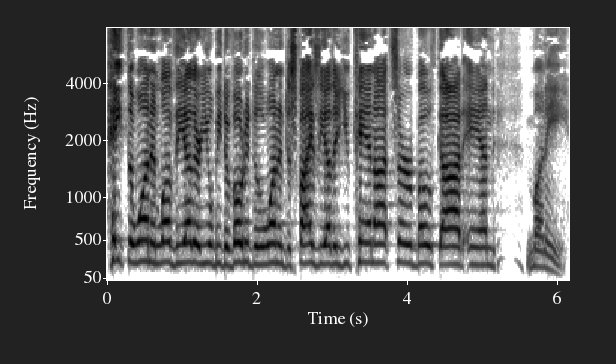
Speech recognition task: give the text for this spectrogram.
hate the one and love the other. You'll be devoted to the one and despise the other. You cannot serve both God and money.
